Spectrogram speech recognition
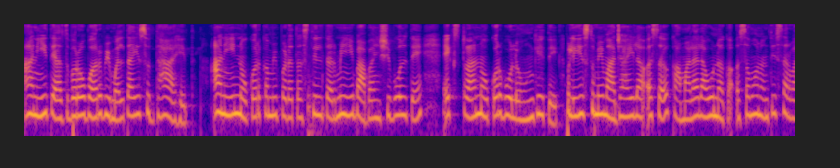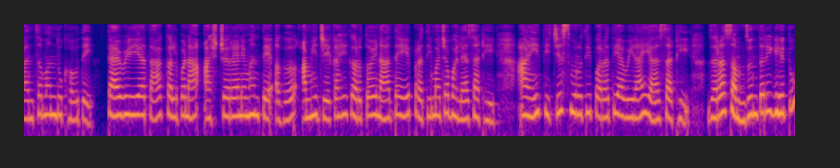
आणि त्याचबरोबर विमलताईसुद्धा आहेत. आणि नोकर कमी पडत असतील तर मी बाबांशी बोलते. एक्स्ट्रा नोकर बोलवून घेते. प्लीज तुम्ही माझ्या आईला असं कामाला लावू नका असं म्हणून ती सर्वांचं मन दुखवते. त्यावेळी आता कल्पना आश्चर्याने म्हणते अगं आम्ही जे काही करतोय ना ते प्रतिमाच्या भल्यासाठी आणि तिची स्मृती परत यावी ना यासाठी. जरा समजून तरी घे तू.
